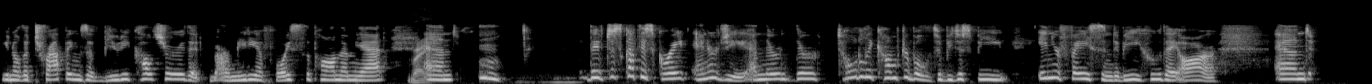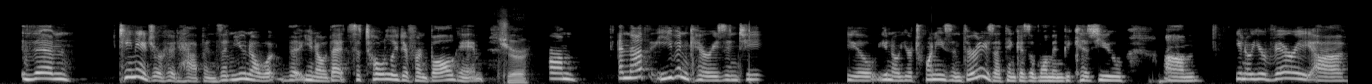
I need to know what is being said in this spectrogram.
you know the trappings of beauty culture that our media foists upon them yet Right. and they've just got this great energy and they're they're totally comfortable to be just be in your face and to be who they are and then teenagerhood happens and you know what the, you know that's a totally different ball game Sure. um and that even carries into you you know your 20s and 30s i think as a woman because you um you know you're very uh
